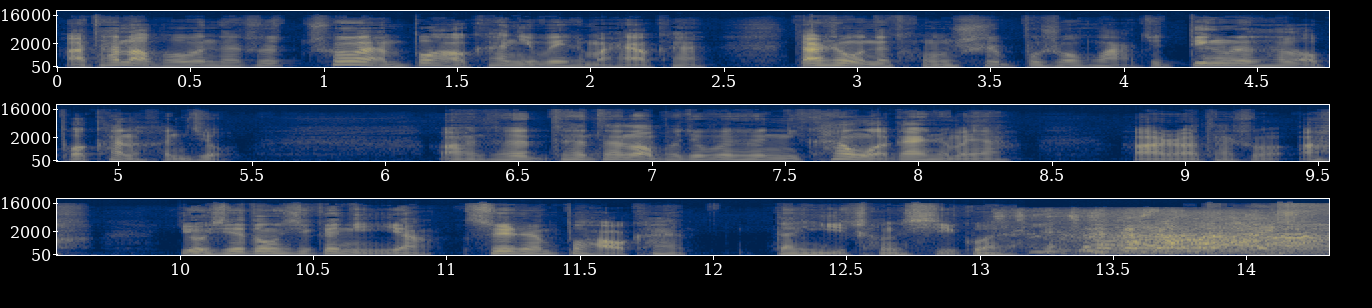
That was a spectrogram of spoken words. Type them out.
啊。他老婆问他说：“春晚不好看，你为什么还要看？”当时我那同事不说话，就盯着他老婆看了很久啊。他他他老婆就问说：“你看我干什么呀？”啊，然后他说：“啊，有些东西跟你一样，虽然不好看，但已成习惯。”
